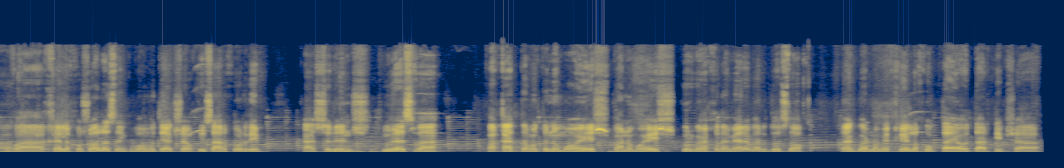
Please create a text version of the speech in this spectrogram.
بله. و خیلی خوشحال هستیم که با ما یک شوقی سر خوردیم. از challenge دور است و فقط تمام نمایش به نمایش گرگای خود میاره برای دوستا. تا یک برنامه خیلی خوب تهیه و ترتیب شه.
